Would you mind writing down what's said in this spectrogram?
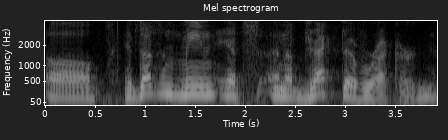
Uh, it doesn't mean it's an objective record,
